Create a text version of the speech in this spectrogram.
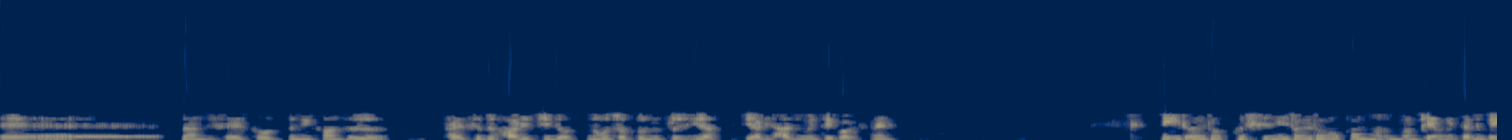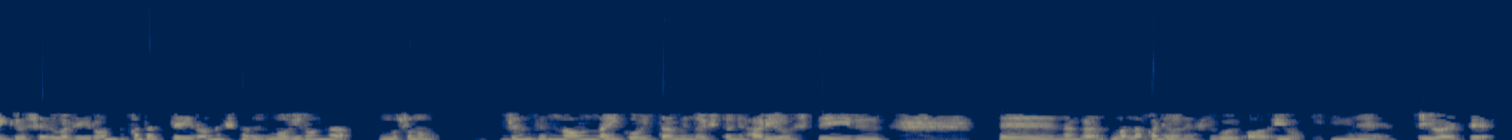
えー、難治性疼痛に関する対する針治療っていうのもちょっとずつややり始めていくわけですね。で、いろいろくし、いろいろ文献見たり勉強してるわし、いろんな形でいろんな人に、もういろんな、もうその、全然治んないこう痛みの人に針をしている。えー、なんか、まあ中にはね、すごい、あ、いい、いいねって言われて、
